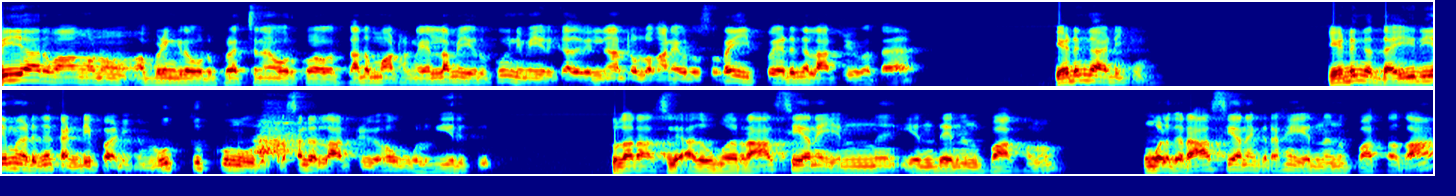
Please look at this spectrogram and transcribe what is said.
பிஆர் வாங்கணும் அப்படிங்கிற ஒரு பிரச்சனை ஒரு தடுமாற்றங்கள் எல்லாமே இருக்கும். இனிமேல் இருக்காது. வெளிநாட்டில் உள்ள அனைவரும் சொல்றேன். இப்போ எடுங்க லாட்ரி யுகத்தை. எடுங்க அடிக்கும். எடுங்க தைரியமா எடுங்க கண்டிப்பா அடிக்கும். நூத்துக்கு நூறு பர்சன்ட் லாட்ரி யோகம் உங்களுக்கு இருக்கு. துளராசில. அது உங்க ராசியான எண்ணு எந்த எண்ணுன்னு பார்க்கணும். உங்களுக்கு ராசியான கிரகம் என்னன்னு பார்த்தா தான்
